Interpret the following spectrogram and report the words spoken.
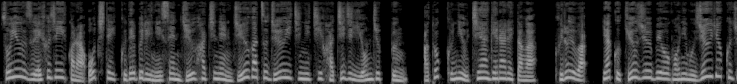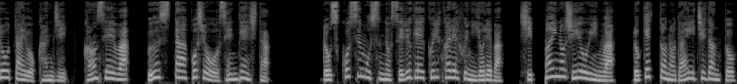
ソユーズ FG から落ちていくデブリ2018年10月11日8時40分、アトックに打ち上げられたが、クルーは約90秒後に無重力状態を感じ、管制はブースター故障を宣言した。ロスコスモスのセルゲイ・クリカレフによれば、失敗の主要因は、ロケットの第1段と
